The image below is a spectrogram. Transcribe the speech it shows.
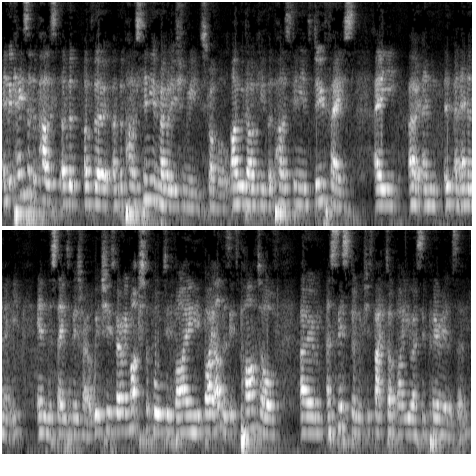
in the case of the, Palest- of, the, of, the, of the Palestinian revolutionary struggle, I would argue that Palestinians do face a, uh, an, an enemy in the state of Israel, which is very much supported by, by others. It's part of um, a system which is backed up by US imperialism.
